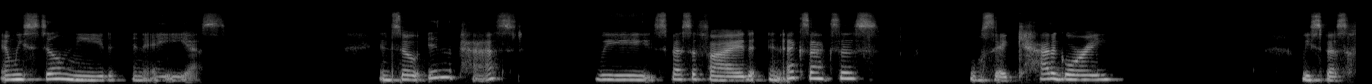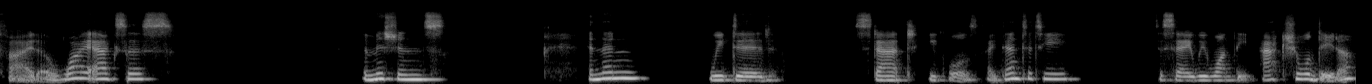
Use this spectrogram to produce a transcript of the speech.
and we still need an AES. And so in the past, we specified an x-axis, we'll say category, we specified a y-axis, emissions, and then we did stat equals identity to say we want the actual data.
